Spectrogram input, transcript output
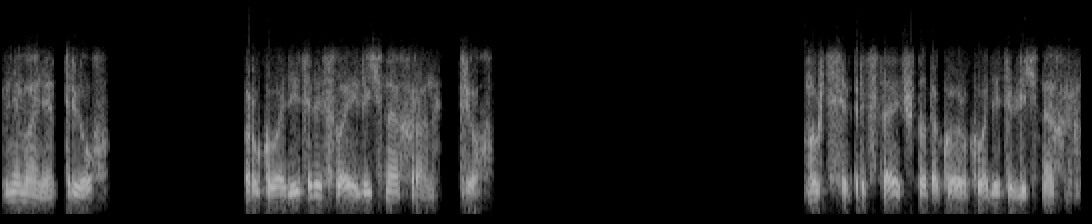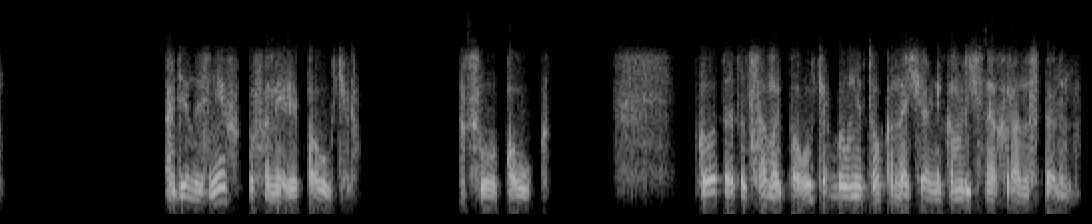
внимание, трех руководителей своей личной охраны. Трех. Можете себе представить, что такое руководитель личной охраны? Один из них по фамилии Паукер, от слова «паук». Вот этот самый Паукер был не только начальником личной охраны Сталина,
